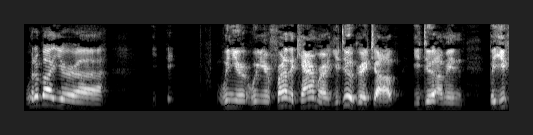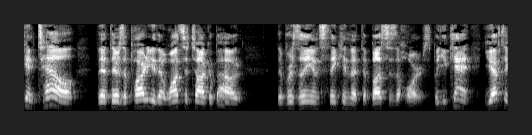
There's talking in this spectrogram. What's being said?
what about your? Uh, when you're when you're in front of the camera, you do a great job. You do. I mean, but you can tell that there's a part of you that wants to talk about the Brazilians thinking that the bus is a horse, but you can't. You have to.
